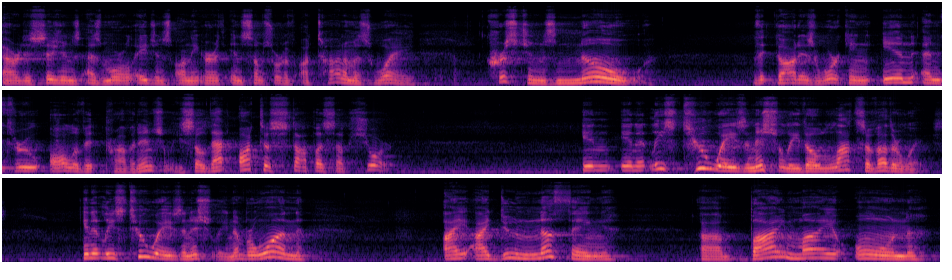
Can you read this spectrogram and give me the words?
our decisions as moral agents on the earth in some sort of autonomous way, Christians know that God is working in and through all of it providentially. So that ought to stop us up short. In, in at least two ways initially, though lots of other ways. In at least two ways initially. Number one, I, I do nothing um, by my own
